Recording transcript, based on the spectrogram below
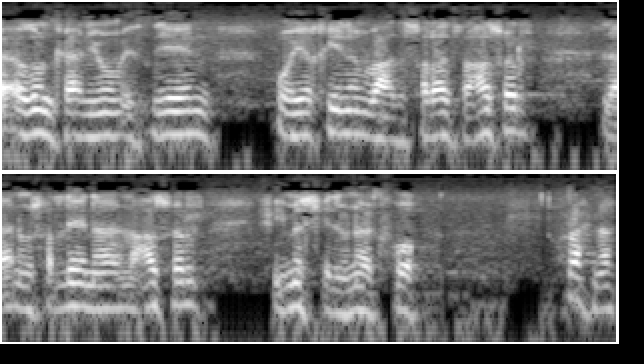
أظن كان يوم اثنين ويقينا بعد صلاة العصر لأنه صلينا العصر في مسجد هناك فوق. رحنا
